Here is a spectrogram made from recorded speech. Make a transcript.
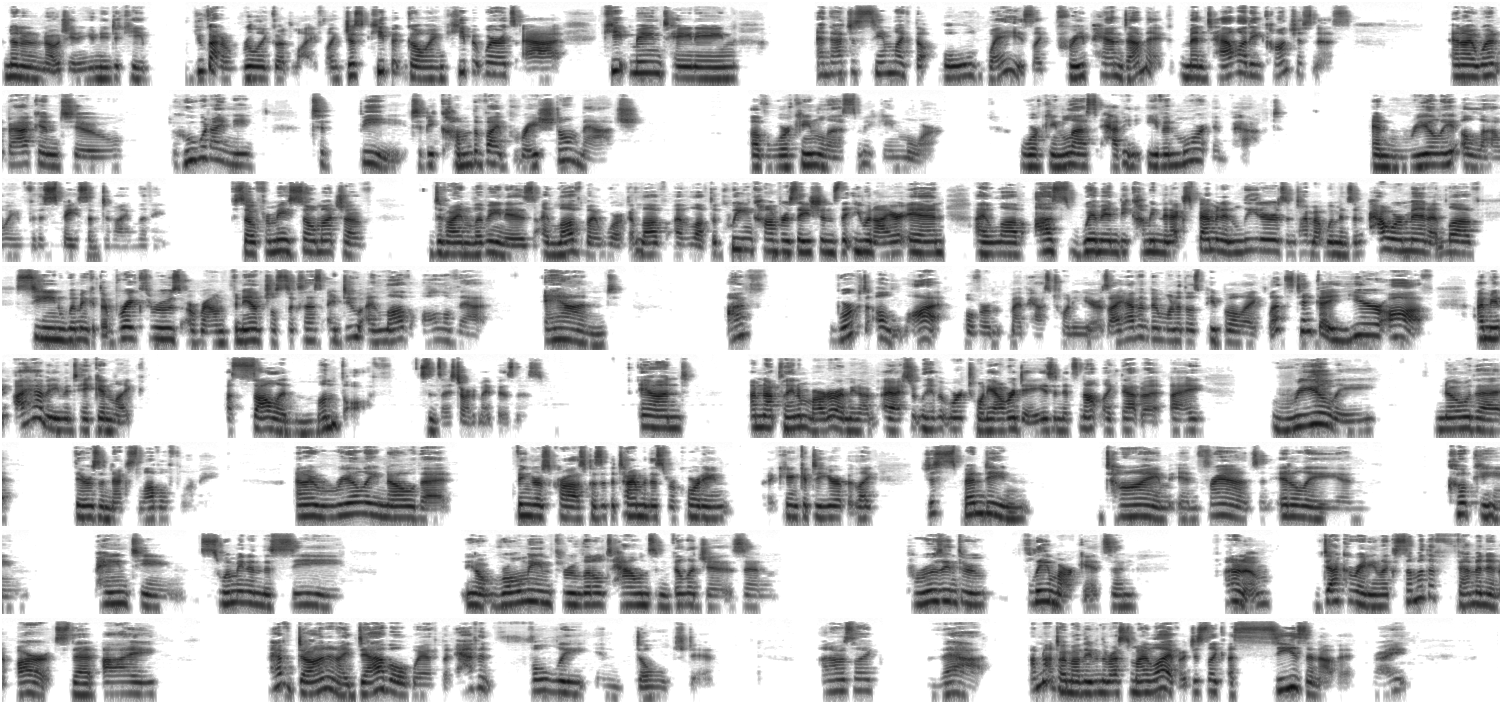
no, no, no, no, Gina, you need to keep you got a really good life. Like just keep it going, keep it where it's at, keep maintaining. And that just seemed like the old ways, like pre pandemic mentality consciousness. And I went back into who would I need to be to become the vibrational match of working less, making more, working less, having even more impact, and really allowing for the space of divine living. So for me, so much of divine living is I love my work. I love I love the queen conversations that you and I are in. I love us women becoming the next feminine leaders and talking about women's empowerment. I love seeing women get their breakthroughs around financial success. I do. I love all of that. And I've worked a lot over my past 20 years. I haven't been one of those people like, let's take a year off. I mean, I haven't even taken like a solid month off since I started my business. And I'm not playing a martyr. I mean, I, I certainly haven't worked 20 hour days and it's not like that, but I really know that there's a next level for me. And I really know that fingers crossed, because at the time of this recording, I can't get to Europe, but like just spending time in France and Italy and cooking, painting, swimming in the sea, you know, roaming through little towns and villages and perusing through flea markets and I don't know, decorating like some of the feminine arts that I have done and I dabble with, but haven't fully indulged in. And I was like, that, I'm not talking about even the rest of my life, but just like a season of it, right?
